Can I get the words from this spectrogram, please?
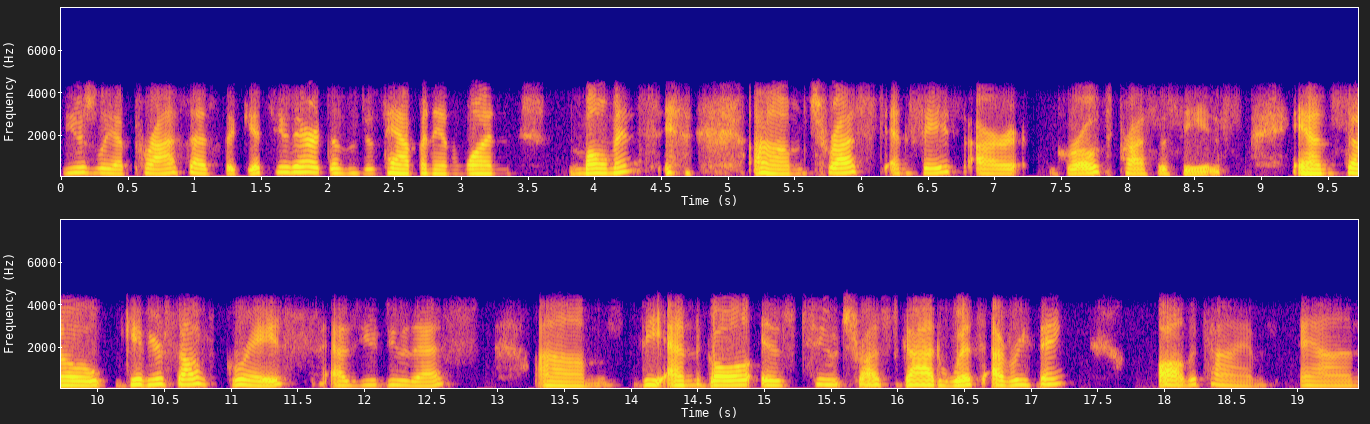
usually a process that gets you there. It doesn't just happen in one moment. um, trust and faith are growth processes, and so give yourself grace as you do this. Um, the end goal is to trust God with everything, all the time, and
